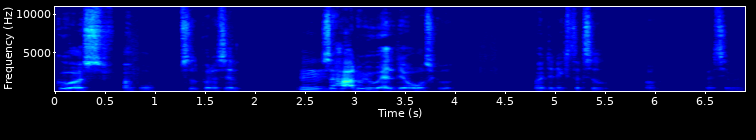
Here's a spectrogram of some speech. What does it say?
gå også og bruge tid på dig selv, Mm. så har du jo alt det overskud. Og den ekstra tid. Og hvad siger man?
